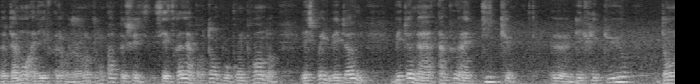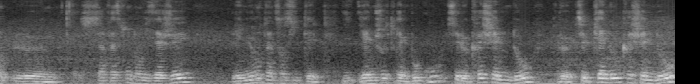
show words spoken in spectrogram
notamment à des... Alors j'en parle parce que c'est très important pour comprendre l'esprit de Beethoven. Beethoven a un peu un tic euh, d'écriture dans sa façon d'envisager les nuances d'intensité. Il y a une chose qu'il aime beaucoup, c'est le crescendo, c'est le piano crescendo,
